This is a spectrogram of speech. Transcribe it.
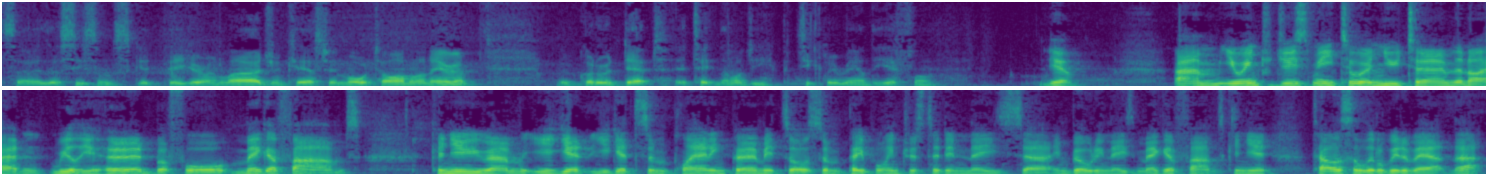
So as the systems get bigger and larger and cows spend more time on an area we've got to adapt our technology, particularly around the effluent. Yep. Um, you introduced me to a new term that I hadn't really heard before: mega farms. Can you um, you get you get some planning permits or some people interested in these uh, in building these mega farms? Can you tell us a little bit about that?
